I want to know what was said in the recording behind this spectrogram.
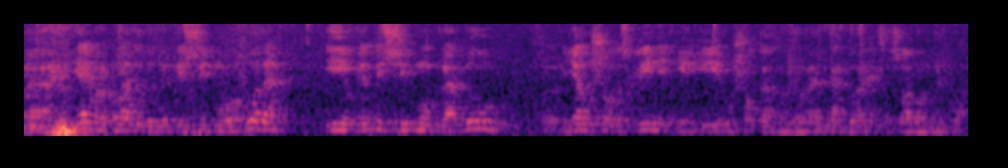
Э, я им руководил до 2007 года, и в 2007 году э, я ушел из клиники и ушел, как, как говорится, в свободный план.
